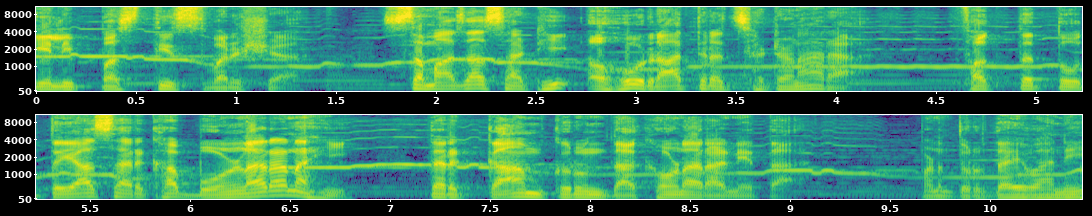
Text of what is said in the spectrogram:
गेली पस्तीस वर्ष समाजासाठी अहोरात्र झटणारा फक्त तोतयासारखा बोलणारा नाही तर काम करून दाखवणारा नेता. पण दुर्दैवाने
